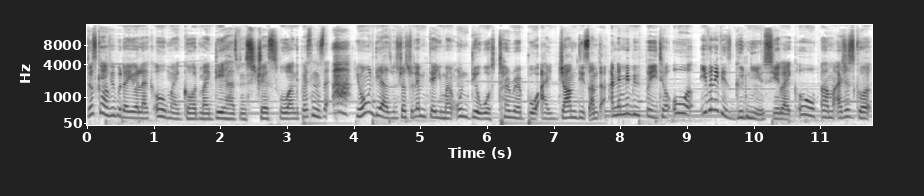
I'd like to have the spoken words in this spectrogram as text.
those kind of people that you're like, oh my god, my day has been stressful, and the person is like, ah, your own day has been stressful. Let me tell you, my own day was terrible. I jammed this, I'm that. And then maybe people you tell, oh, even if it's good news, you're like, oh, um, I just got,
